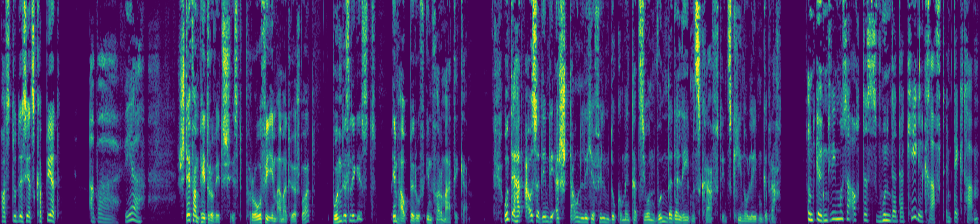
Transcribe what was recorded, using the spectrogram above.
Hast du das jetzt kapiert? Aber wer? Stefan Petrovic ist Profi im Amateursport, Bundesligist, im Hauptberuf Informatiker. Und er hat außerdem die erstaunliche Filmdokumentation Wunder der Lebenskraft ins Kinoleben gebracht. Und irgendwie muss er auch das Wunder der Kegelkraft entdeckt haben.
